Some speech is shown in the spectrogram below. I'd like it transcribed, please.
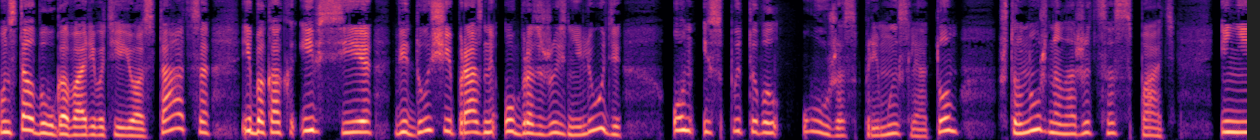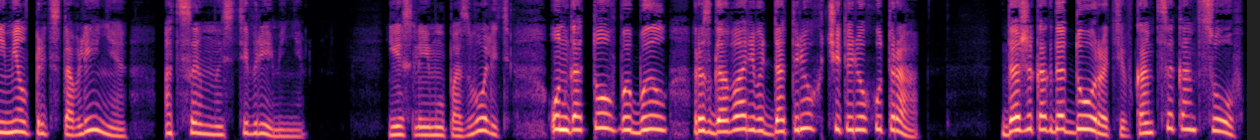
Он стал бы уговаривать ее остаться, ибо, как и все ведущие праздный образ жизни люди, он испытывал ужас при мысли о том, что нужно ложиться спать, и не имел представления, о ценности времени. Если ему позволить, он готов бы был разговаривать до трех-четырех утра. Даже когда Дороти в конце концов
